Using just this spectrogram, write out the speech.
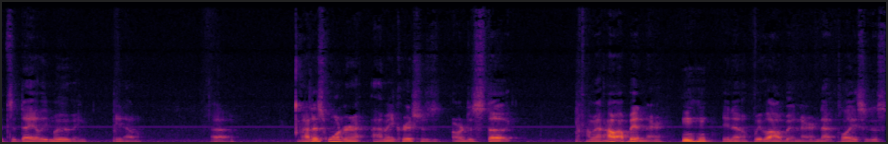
it's a daily moving you know. Uh, i just wonder how many christians are just stuck. I mean I, i've been there. Hmm you know we've all been there in that place of just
